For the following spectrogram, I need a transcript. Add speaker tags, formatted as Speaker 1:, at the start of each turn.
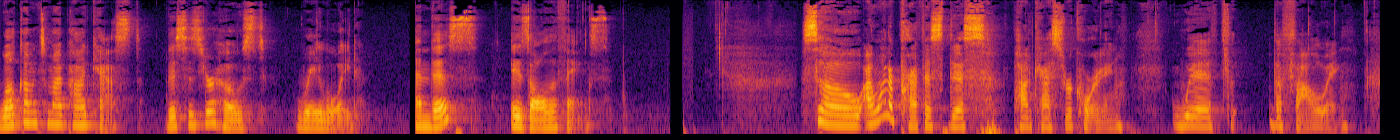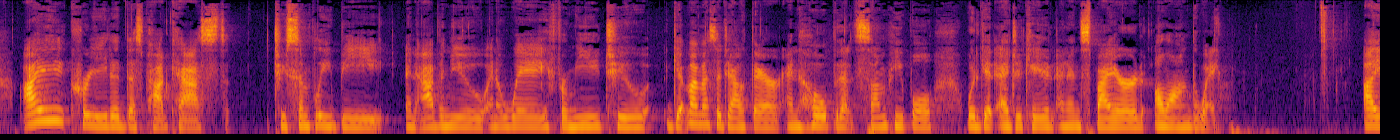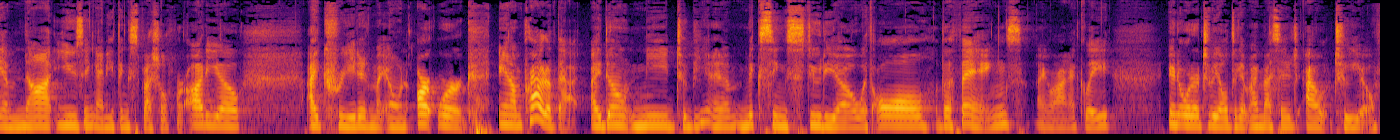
Speaker 1: Welcome to my podcast. This is your host, Ray Lloyd, and this is All the Things. So, I want to preface this podcast recording with the following I created this podcast to simply be an avenue and a way for me to get my message out there and hope that some people would get educated and inspired along the way. I am not using anything special for audio. I created my own artwork and I'm proud of that. I don't need to be in a mixing studio with all the things, ironically, in order to be able to get my message out to you.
